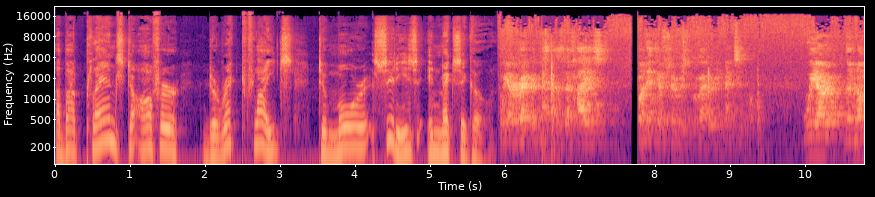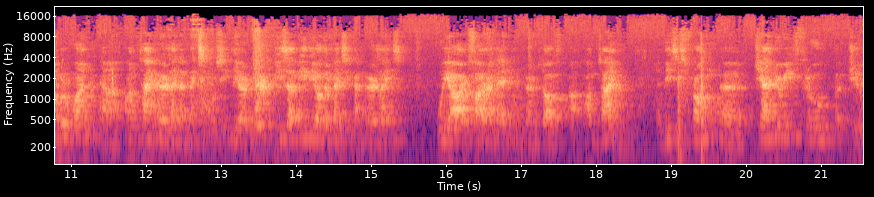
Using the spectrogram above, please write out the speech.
about plans to offer direct flights to more cities in Mexico. We are recognized as the highest quality of service provider in Mexico. We are the number one uh, on-time airline at Mexico City Airport vis-a-vis the other Mexican airlines. We are far ahead in terms of uh, on time, and this is from uh, January through uh, June.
